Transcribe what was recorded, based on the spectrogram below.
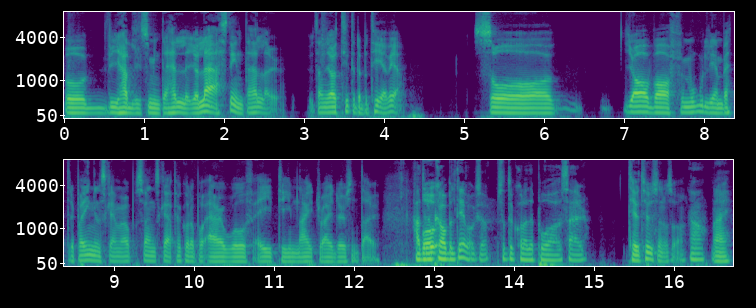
Och vi hade liksom inte heller, jag läste inte heller Utan jag tittade på tv Så Jag var förmodligen bättre på engelska än vad jag var på svenska För jag kollade på Airwolf, A-Team, Knight Rider och sånt där Hade Och- du kabel-tv också? Så att du kollade på så här. TV1000 och så? Ja. Nej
